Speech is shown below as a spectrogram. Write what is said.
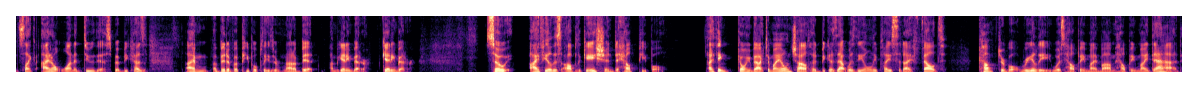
It's like I don't want to do this, but because I'm a bit of a people pleaser, not a bit. I'm getting better, getting better. So I feel this obligation to help people. I think going back to my own childhood, because that was the only place that I felt comfortable, really, was helping my mom, helping my dad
